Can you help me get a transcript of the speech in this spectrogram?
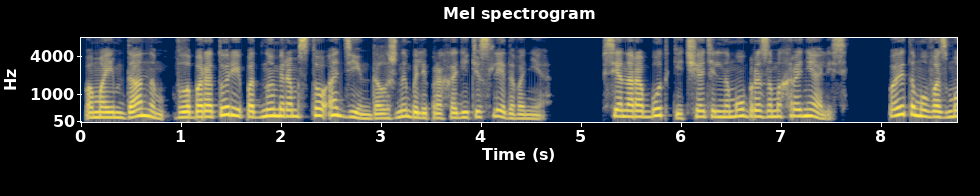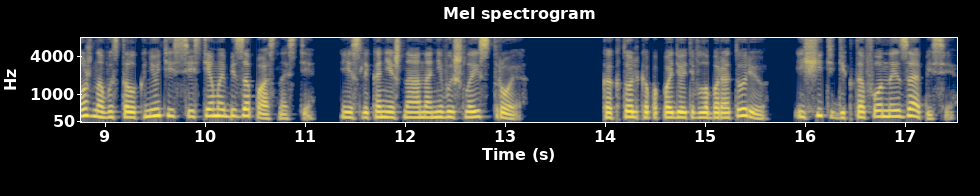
По моим данным, в лаборатории под номером 101 должны были проходить исследования. Все наработки тщательным образом охранялись, поэтому, возможно, вы столкнетесь с системой безопасности, если, конечно, она не вышла из строя. Как только попадете в лабораторию, ищите диктофонные записи,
